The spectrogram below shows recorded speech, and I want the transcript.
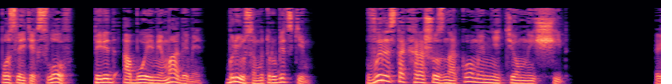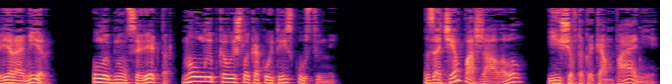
После этих слов перед обоими магами, Брюсом и Трубецким, вырос так хорошо знакомый мне темный щит. «Верамир!» — улыбнулся ректор, но улыбка вышла какой-то искусственной. «Зачем пожаловал?» И еще в такой компании.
